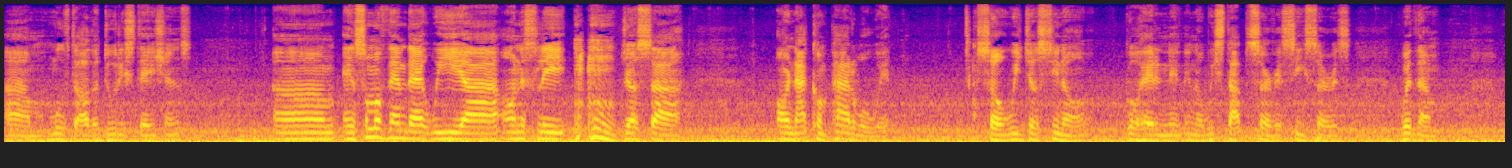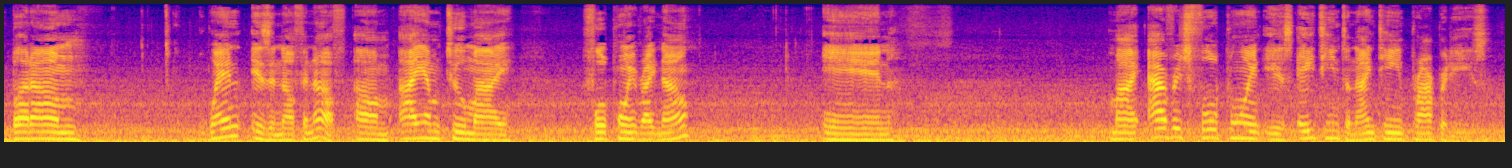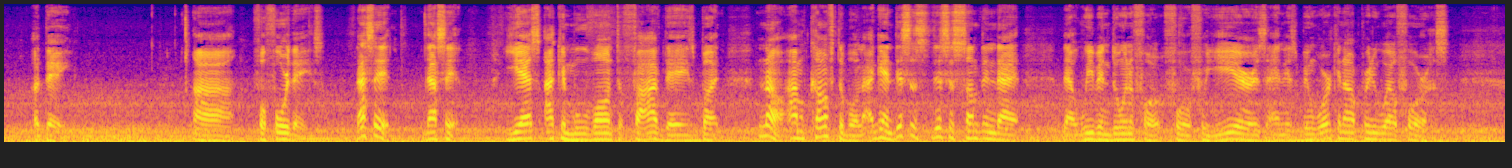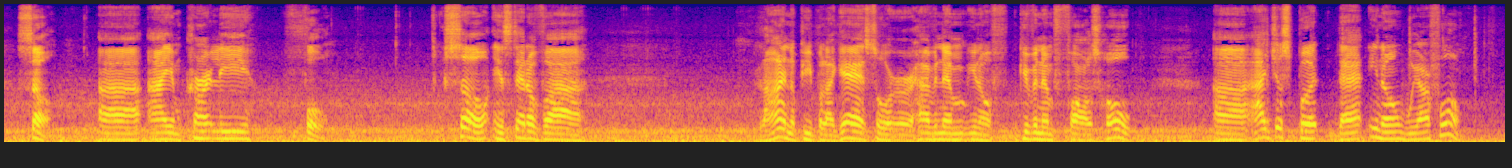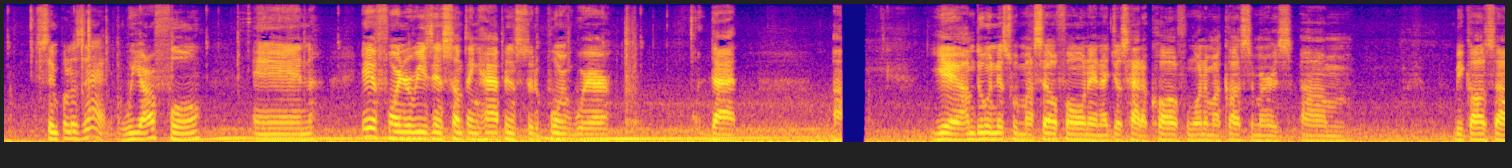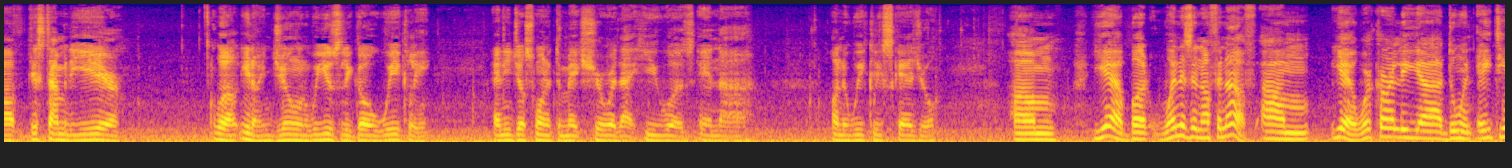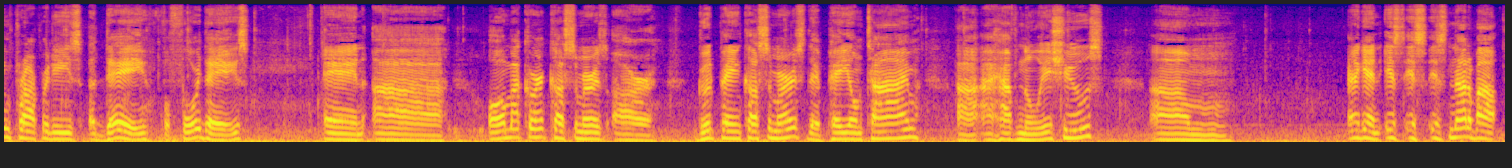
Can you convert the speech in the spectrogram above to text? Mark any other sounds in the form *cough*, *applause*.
um, move to other duty stations. Um, and some of them that we uh, honestly *clears throat* just uh, are not compatible with. So we just you know go ahead and you know we stop service C service with them. But um when is enough enough um I am to my full point right now and my average full point is 18 to 19 properties a day uh, for four days. That's it. That's it. Yes, I can move on to five days, but no, I'm comfortable. Again, this is this is something that that we've been doing for for for years, and it's been working out pretty well for us. So, uh, I am currently full. So instead of uh, lying to people, I guess, or, or having them, you know, giving them false hope, uh, I just put that, you know, we are full. Simple as that. We are full, and if for any reason something happens to the point where that uh, yeah i'm doing this with my cell phone and i just had a call from one of my customers um, because of this time of the year well you know in june we usually go weekly and he just wanted to make sure that he was in uh, on the weekly schedule. Um, yeah but when is enough enough? Um, yeah we're currently uh, doing 18 properties a day for four days and uh, all my current customers are good paying customers. They pay on time. Uh, i have no issues. Um, again it's, it's it's not about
